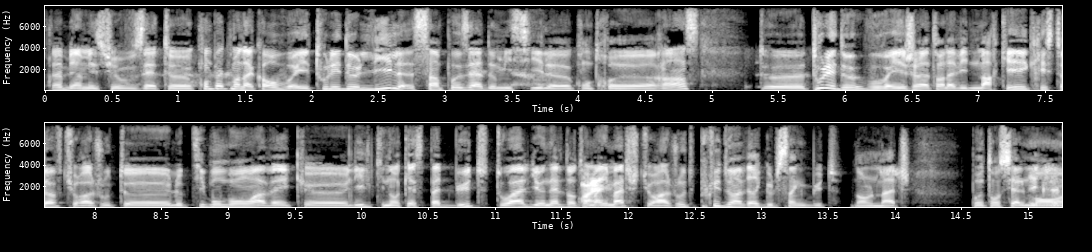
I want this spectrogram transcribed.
Très bien, messieurs, vous êtes euh, complètement d'accord. Vous voyez tous les deux Lille s'imposer à domicile euh, contre euh, Reims. Euh, tous les deux, vous voyez Jonathan David marquer. Et Christophe, tu rajoutes euh, le petit bonbon avec euh, Lille qui n'encaisse pas de but. Toi, Lionel, dans ton Ouais. match, tu rajoutes plus de 1,5 but dans le match. Potentiellement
